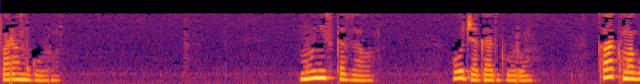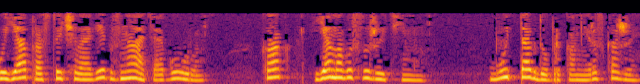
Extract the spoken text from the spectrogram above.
Парамгуру. Муни сказал, «О, Джагадгуру, как могу я, простой человек, знать о гуру? Как я могу служить ему? Будь так добр ко мне, расскажи».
